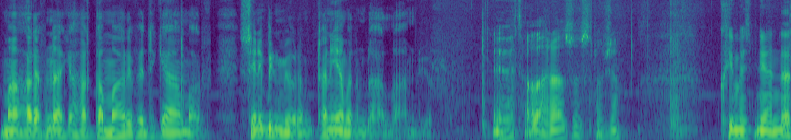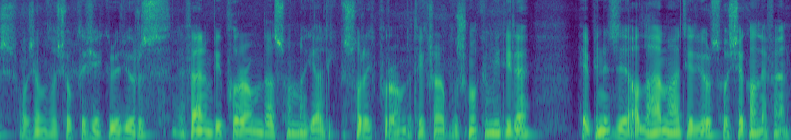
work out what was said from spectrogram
Ma arafnake hakka marifetike ya maruf. Seni bilmiyorum, tanıyamadım da Allah'ım diyor. Evet. Allah razı olsun hocam. Kıymetli dinleyenler, hocamıza çok teşekkür ediyoruz. Efendim bir programın daha sonuna geldik. Bir sonraki programda tekrar buluşmak ümidiyle hepinizi Allah'a emanet ediyoruz. Hoşçakalın efendim.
